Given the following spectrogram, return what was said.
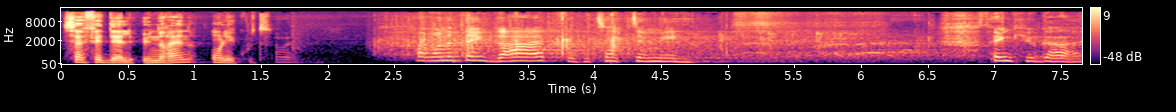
Ça fait d'elle une reine. On l'écoute. I want to thank God for protecting me. Thank you, God.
